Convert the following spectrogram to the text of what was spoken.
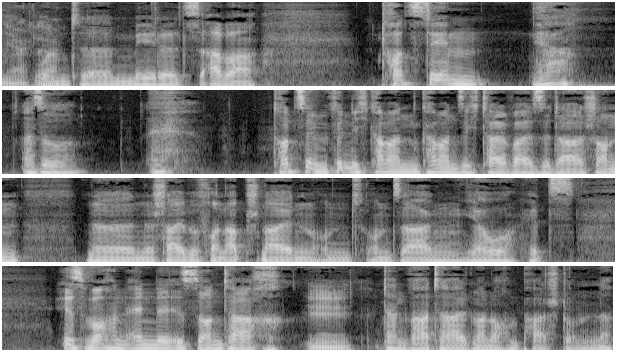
ja, und äh, Mädels, aber trotzdem, ja, also äh, trotzdem finde ich, kann man, kann man sich teilweise da schon eine, eine Scheibe von abschneiden und, und sagen, jo, jetzt ist Wochenende, ist Sonntag, mhm. dann warte halt mal noch ein paar Stunden, ne?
